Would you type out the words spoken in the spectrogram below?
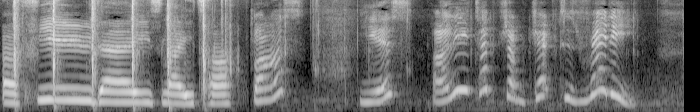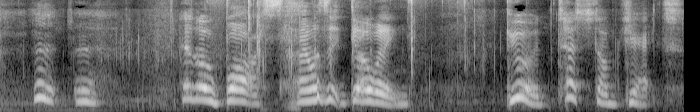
A few days later. Boss? Yes? Our new test subject is ready. Hello, boss. How's it going? Good. Test subject.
